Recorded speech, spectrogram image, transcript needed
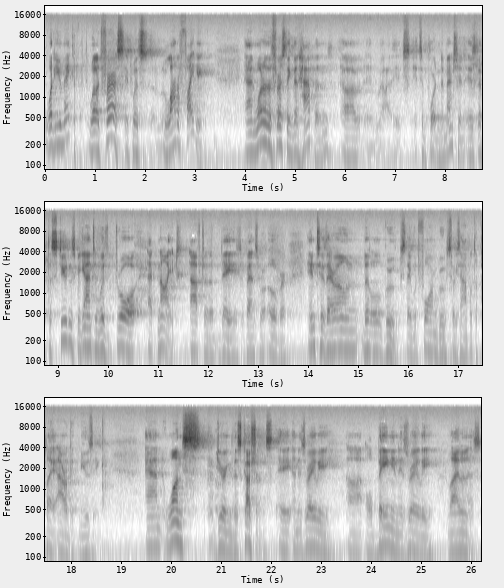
What do you make of it? Well, at first, it was a lot of fighting. And one of the first things that happened, uh, it's, it's important to mention, is that the students began to withdraw at night after the day's events were over into their own little groups. They would form groups, for example, to play Arabic music. And once during the discussions, a, an Israeli, uh, Albanian Israeli violinist,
